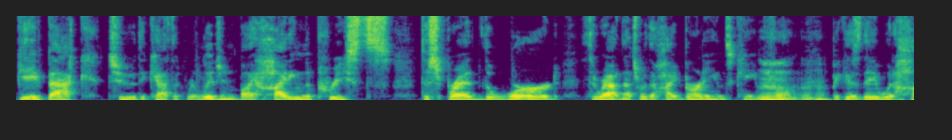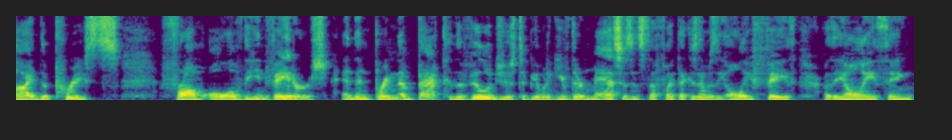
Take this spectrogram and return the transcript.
gave back to the Catholic religion by hiding the priests to spread the word throughout, and that's where the Hibernians came from because they would hide the priests from all of the invaders and then bring them back to the villages to be able to give their masses and stuff like that because that was the only faith or the only thing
